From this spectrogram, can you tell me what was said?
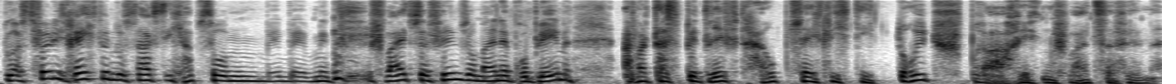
du hast völlig recht, wenn du sagst, ich habe so mit Schweizer Film so meine Probleme. Aber das betrifft hauptsächlich die deutschsprachigen Schweizer Filme.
